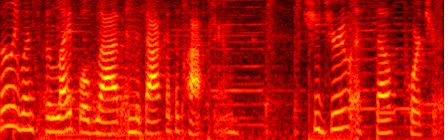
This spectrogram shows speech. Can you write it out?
Lilly went to the light bulb lab in the back of the classroom. She drew a self portrait.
